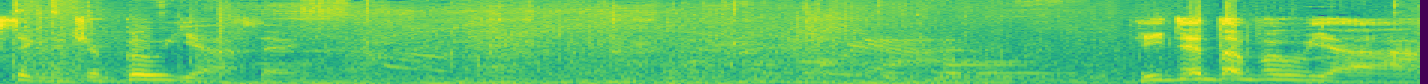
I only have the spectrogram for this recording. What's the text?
Signature booyah thing. He did the booyah!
